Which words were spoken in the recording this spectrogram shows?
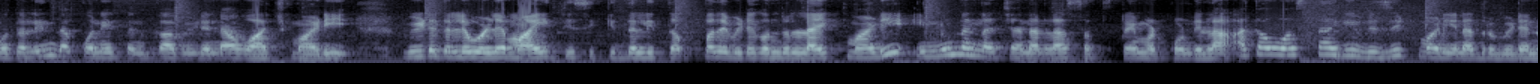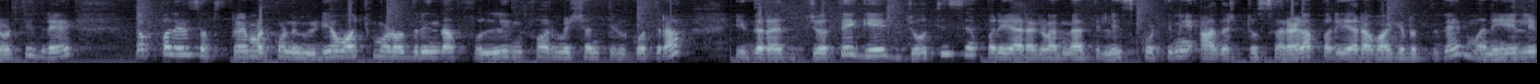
ಮೊದಲಿಂದ ಕೊನೆ ತನಕ ವಿಡಿಯೋನ ವಾಚ್ ಮಾಡಿ. ವಿಡಿಯೋದಲ್ಲಿ ಒಳ್ಳೆ ಮಾಹಿತಿ ಸಿಕ್ಕಿದ್ದಲ್ಲಿ ತಪ್ಪದ ವಿಡಿಯೋಗೊಂದು ಲೈಕ್ ಮಾಡಿ. ಇನ್ನೂ ನನ್ನ ಚಾನಲ್ನ ಸಬ್ಸ್ಕ್ರೈಬ್ ಮಾಡ್ಕೊಂಡಿಲ್ಲ ಅಥವಾ ಹೊಸದಾಗಿ ವಿಸಿಟ್ ಮಾಡಿ ಏನಾದರೂ ವಿಡಿಯೋ ನೋಡ್ತಿದ್ರೆ ತಪ್ಪದೆ ಸಬ್ಸ್ಕ್ರೈಬ್ ಮಾಡ್ಕೊಂಡು ವಿಡಿಯೋ ವಾಚ್ ಮಾಡೋದ್ರಿಂದ ಫುಲ್ ಇನ್ಫಾರ್ಮೇಷನ್ ತಿಳ್ಕೊತೀರಾ? ಇದರ ಜೊತೆಗೆ ಜ್ಯೋತಿಷ್ಯ ಪರಿಹಾರಗಳನ್ನು ತಿಳಿಸ್ಕೊಡ್ತೀನಿ. ಆದಷ್ಟು ಸರಳ ಪರಿಹಾರವಾಗಿರುತ್ತದೆ. ಮನೆಯಲ್ಲಿ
